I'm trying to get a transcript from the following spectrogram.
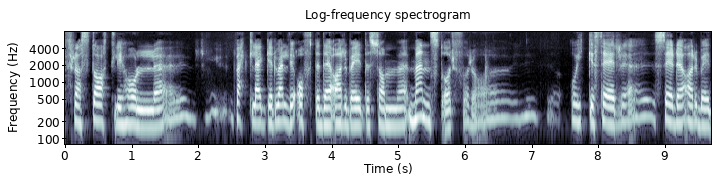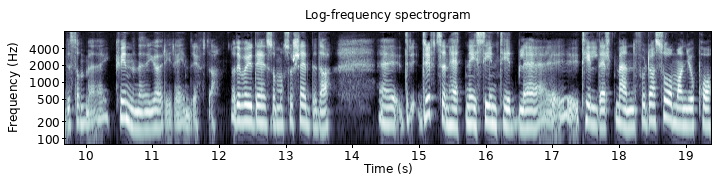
fra, statlig hold, eh, vektlegger veldig ofte det arbeidet som menn står for, og, og ikke ser, ser, det arbeidet som kvinnene gjør i reindrifta. Og det var jo det som også skjedde da eh, driftsenhetene i sin tid ble tildelt menn, for da så man jo på,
